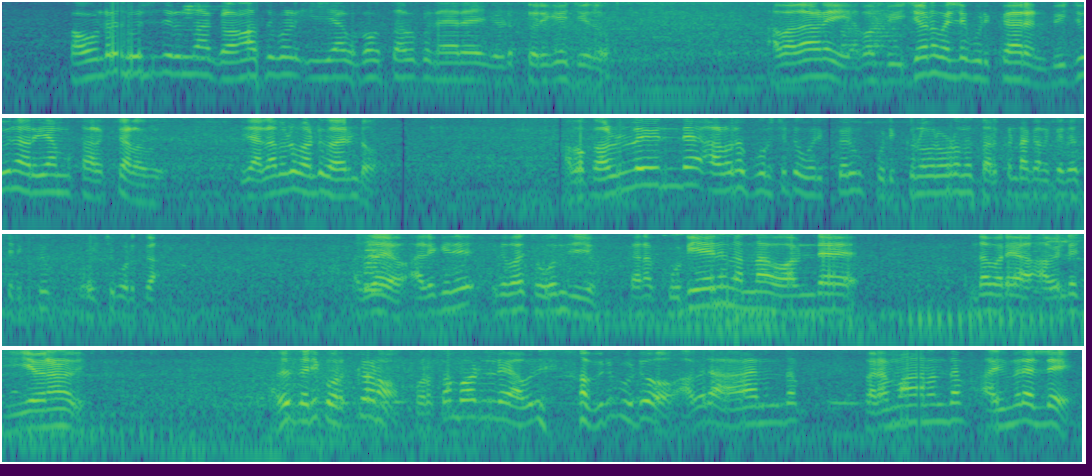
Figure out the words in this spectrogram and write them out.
കൗണ്ടറിൽ സൂക്ഷിച്ചിരുന്ന ഗ്ലാസുകൾ ഈ ഉപഭോക്താവുക്ക് നേരെ എടുത്തൊരുകയും ചെയ്തു. അപ്പോൾ അതാണ് അപ്പോൾ ബിജുവാണ് വലിയ കുടിക്കാരൻ. ബിജുവിന് അറിയാം കറക്റ്റ് അളവ്. ഇത് അല്ലാത്തോട് കണ്ട് കാര്യമുണ്ടോ? അപ്പോൾ കള്ളിന്റെ അളവിനെ കുറിച്ചിട്ട് ഒരിക്കലും കുടിക്കുന്നവരോടൊന്ന് തർക്കമുണ്ടാക്കാൻ നിൽക്കരുത്. ശരിക്കും ഒഴിച്ചു കൊടുക്കുക. മനസ്സിലായോ? അല്ലെങ്കിൽ ഇതുപോലെ ചോദ്യം ചെയ്യും. കാരണം കുടിയേന് പറഞ്ഞാൽ അവന്റെ എന്താ പറയുക അവന്റെ ജീവനാണത്. അത് തരി കുറക്കണോ? കുറയ്ക്കാൻ പാടില്ലേ? അവർ അവർ വിടുമോ അവരാനന്ദം പരമാനന്ദം അയ്മലല്ലേ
